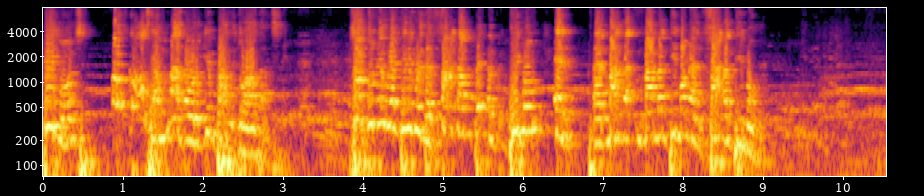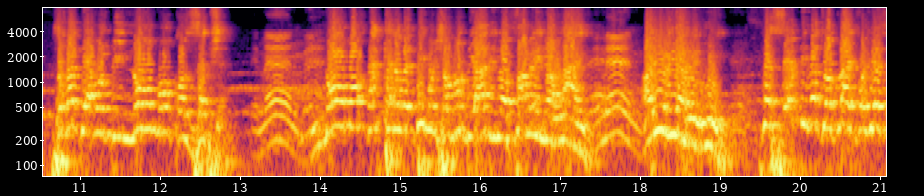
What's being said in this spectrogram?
demons, of course a mother will give birth to others. So today we are dealing with the father demon and uh, mother, mother demon and father demon. So that there will be no more conception. Amen. No more that kind of a demon shall not be had in your family, in your life. Amen. Are you hearing me? The same thing that you have cried for years.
